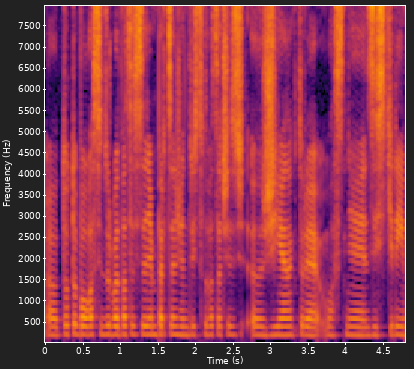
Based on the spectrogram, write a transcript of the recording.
toto bolo vlastne zhruba 27% žien, 326 e, žien, ktoré vlastne zistili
